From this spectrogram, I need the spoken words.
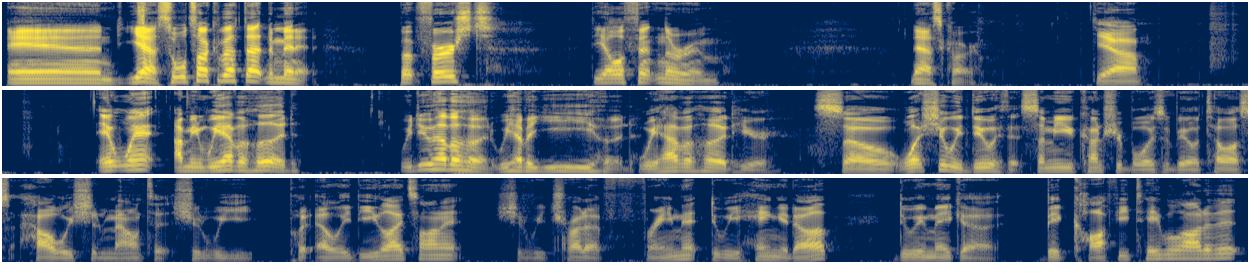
And yeah, so we'll talk about that in a minute. But first, the elephant in the room NASCAR. Yeah. It went. I mean, we have a hood. We do have a hood. We have a yee hood. We have a hood here. So, what should we do with it? Some of you country boys would be able to tell us how we should mount it. Should we put LED lights on it? Should we try to frame it? Do we hang it up? Do we make a big coffee table out of it?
